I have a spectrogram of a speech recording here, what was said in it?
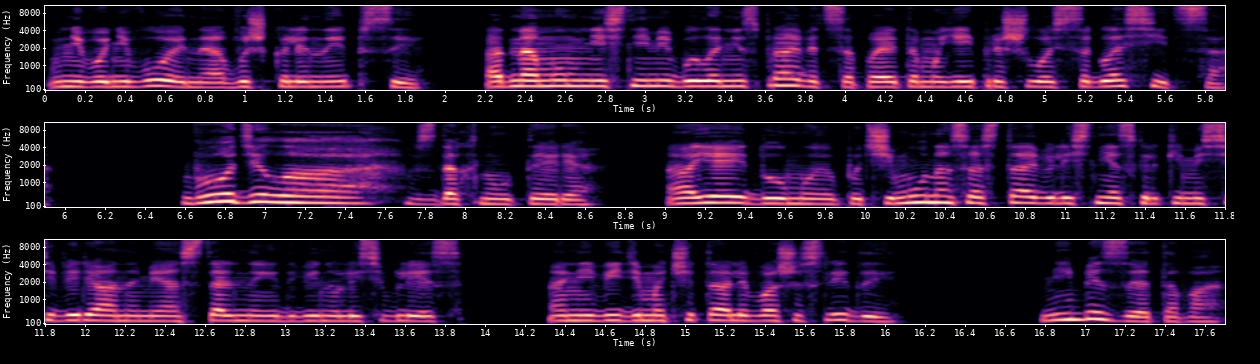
У него не воины, а вышкаленные псы. Одному мне с ними было не справиться, поэтому ей пришлось согласиться. «Во дела», — вздохнул Терри. А я и думаю, почему нас оставили с несколькими северянами, а остальные двинулись в лес. Они, видимо, читали ваши следы. Не без этого.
